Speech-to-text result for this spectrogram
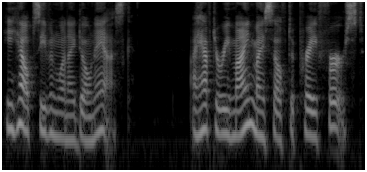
He helps even when I don't ask. I have to remind myself to pray first,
